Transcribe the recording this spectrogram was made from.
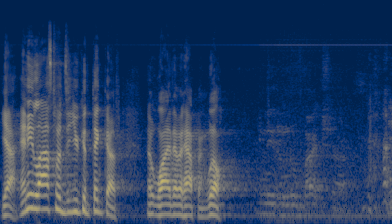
Yeah. Any last ones that you can think of that why that would happen? Will? You need a new bike shop.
